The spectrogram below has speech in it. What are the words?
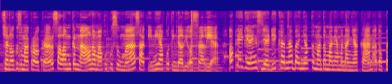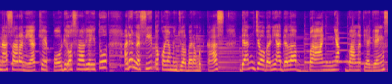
channel Kusuma Crocker Salam kenal, nama aku Kusuma, saat ini aku tinggal di Australia Oke okay, gengs, jadi karena banyak teman-teman yang menanyakan atau penasaran ya, kepo Di Australia itu ada nggak sih toko yang menjual barang bekas? Dan jawabannya adalah banyak banget ya gengs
